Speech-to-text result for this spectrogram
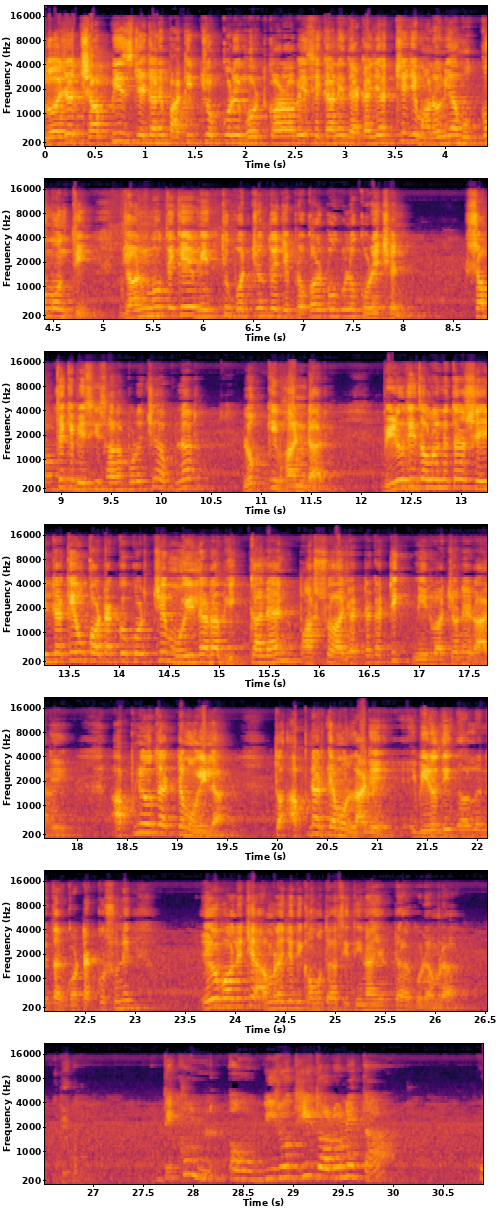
দু ছাব্বিশ যেখানে পাখির চোখ করে ভোট করা হবে, সেখানে দেখা যাচ্ছে যে মাননীয় মুখ্যমন্ত্রী জন্ম থেকে মৃত্যু পর্যন্ত যে প্রকল্পগুলো করেছেন সব থেকে বেশি সারা পড়েছে আপনার লক্ষ্মী ভাণ্ডার। বিরোধী দলনেতা সেইটাকেও কটাক্ষ করছে, মহিলারা ভিক্ষা নেন পাঁচশো হাজার টাকা ঠিক নির্বাচনের আগে। আপনিও তো একটা মহিলা, তো আপনার কেমন লাগে? এই বিরোধী দলনেতার কটাক্ষ শুনে এও বলে যে, আমরা যদি ক্ষমতা আসি, তিন হাজার টাকা করে আমরা দেবো। দেখুন বিরোধী দলনেতা,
